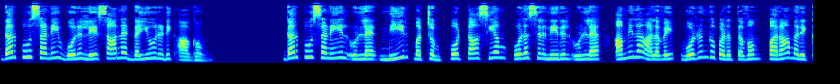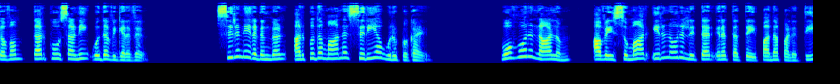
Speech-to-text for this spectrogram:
தர்பூசணி ஒரு லேசான டயூரிடிக் ஆகும். தர்பூசணியில் உள்ள நீர் மற்றும் பொட்டாசியம் உளசிறுநீரில் உள்ள அமில அளவை ஒழுங்குபடுத்தவும் பராமரிக்கவும் தர்பூசணி உதவுகிறது. சிறுநீரகங்கள் அற்புதமான சிறிய உறுப்புகள். ஒவ்வொரு நாளும் அவை சுமார் இருநூறு லிட்டர் இரத்தத்தை பதப்படுத்தி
